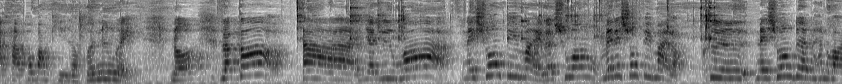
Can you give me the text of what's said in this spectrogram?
นะคะ เพราะบางทีเราก็เหนื่อยเนาะแล้วก็ อ่าอย่าลืมว่าในช่วงปีใหม่และช่วงไม่ได้ช่วงปีใหม่หรอก คือในช่วงเดือนธันวา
